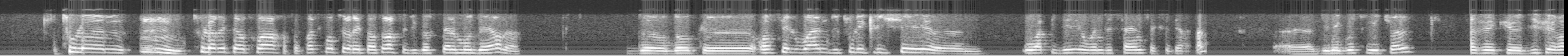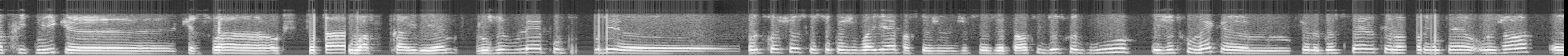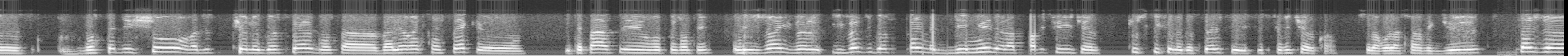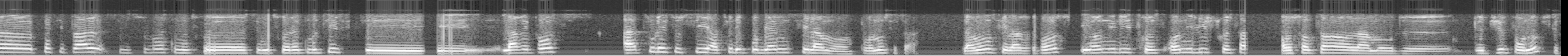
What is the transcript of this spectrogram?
Tout le, tout le répertoire, enfin pratiquement tout le répertoire, c'est du gospel moderne. donc on s'éloigne de tous les clichés ou Happy Sense, etc. Euh, du négo spiritual avec euh, différentes rythmiques, euh, qu'elles soient occidentales ou afro-caribéennes. Je voulais proposer autre chose que ce que je voyais parce que je, faisais partie d'autres groupes et je trouvais que, que le gospel que l'on présentait aux gens, c'était des shows, on va dire que le gospel dans sa valeur intrinsèque n'était pas assez représenté. Les gens, ils veulent, ils veulent du gospel, mais dénué de la partie spirituelle. Tout ce qui fait le gospel, c'est spirituel, quoi. C'est la relation avec Dieu. Le message euh, principal, c'est souvent c'est notre, c'est notre leitmotiv, c'est la réponse à tous les soucis, à tous les problèmes, c'est l'amour. Pour nous, c'est ça. L'amour, c'est la réponse. Et on illustre, on illustre ça en chantant l'amour de, de Dieu pour nous, parce que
